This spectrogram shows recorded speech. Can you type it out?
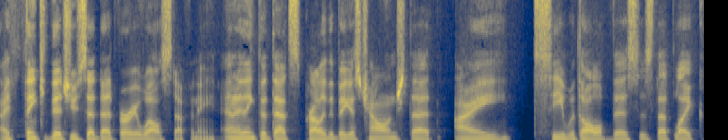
I think that you said that very well, Stephanie. And I think that that's probably the biggest challenge that I see with all of this is that, like,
